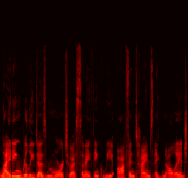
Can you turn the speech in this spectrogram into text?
Lighting really does more to us than I think we oftentimes acknowledge.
